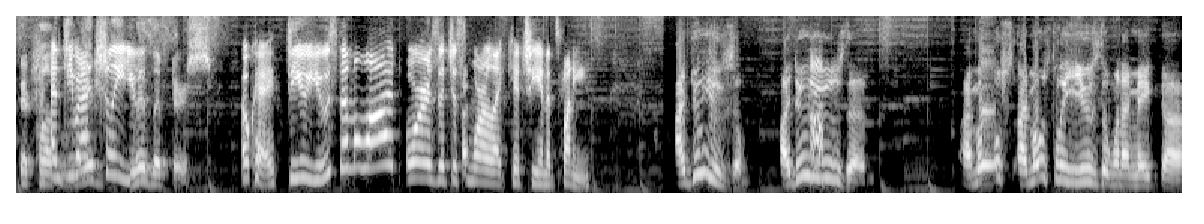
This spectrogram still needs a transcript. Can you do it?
They're called And do you lid, actually use- lid lifters? Okay. Do you use them a lot, or is it just more like kitschy and it's funny? I do use them. I do Oh. use them. I most I mostly use them when I make uh,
